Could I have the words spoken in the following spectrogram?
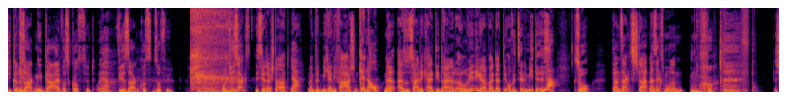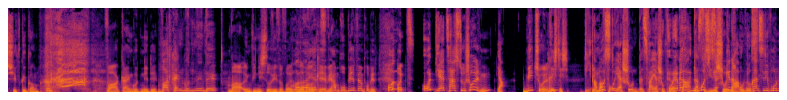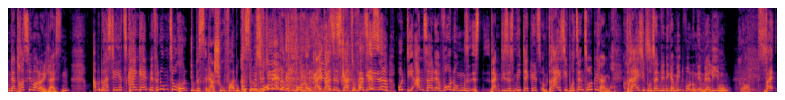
Die können sagen, egal was kostet. Oh ja. Wir sagen, kostet so viel. Und du sagst, ist ja der Staat. Ja. Man wird mich ja nicht verarschen. Genau. Ne? Also zahle ich halt die 300 Euro weniger, weil das die offizielle Miete ist. Ja. So, dann sagt Staat nach sechs Monaten, ist schief gegangen. War keine gute Idee. War keine gute Idee. War irgendwie nicht so, wie wir wollten. Voilà, Aber okay, wir haben probiert, wir haben probiert. Und? und, und jetzt hast du Schulden. Ja, Mietschulden. richtig. Die Du aber musst- vorher schon, es war ja schon vorher Aber klar, du dass musst du diese dir, Schulden genau, haben und du wirst. kannst dir die Wohnung dann trotzdem immer noch nicht leisten. Aber du hast dir jetzt kein Geld mehr für einen Umzug. Und du bist in der Schufa, du kriegst nirgendwo mehr eine Wohnung, Alter. Das kannst du Es ist- vergessen. ja, Und die Anzahl der Wohnungen ist dank dieses Mietdeckels um 30 Prozent zurückgegangen. 30 Prozent weniger Mietwohnungen in Berlin. Oh Gott. Weil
